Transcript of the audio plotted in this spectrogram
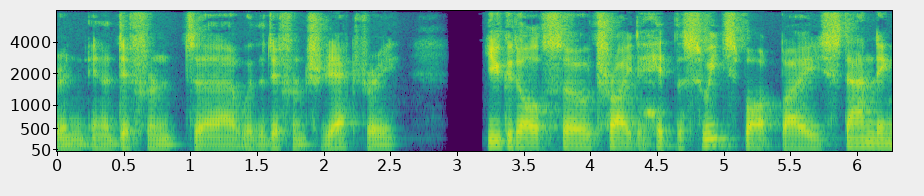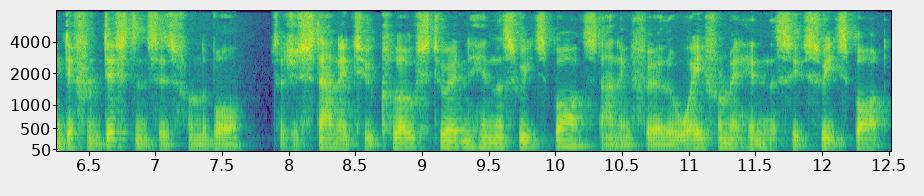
in, in a different, uh, with a different trajectory. You could also try to hit the sweet spot by standing different distances from the ball, such as standing too close to it and hitting the sweet spot, standing further away from it, hitting the sweet spot,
